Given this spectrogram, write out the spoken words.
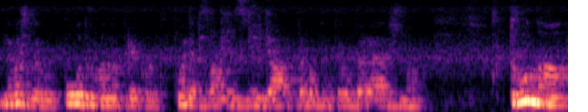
неважливо, подруга, наприклад, поряд з вами змія, треба бути обережно. Труна,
